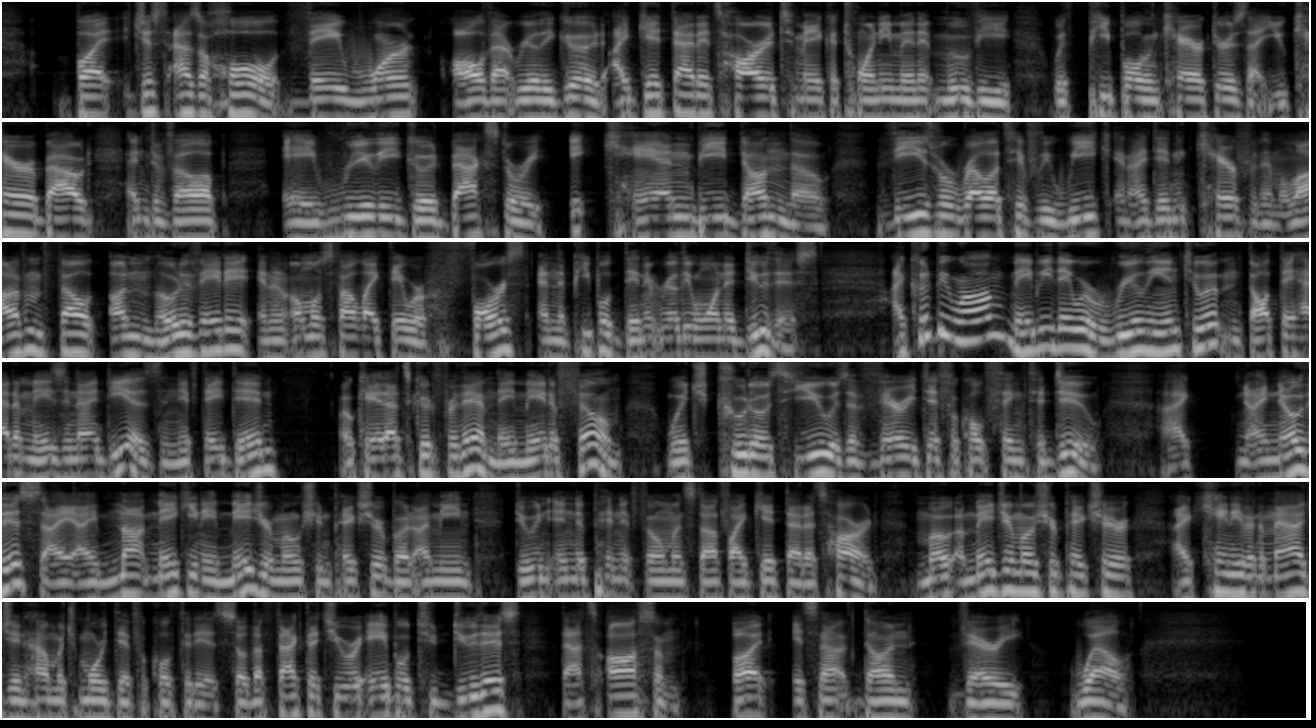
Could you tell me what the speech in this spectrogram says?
But just as a whole, they weren't all that really good. I get that it's hard to make a 20 minute movie with people and characters that you care about and develop a really good backstory. It can be done though. These were relatively weak and I didn't care for them. A lot of them felt unmotivated and it almost felt like they were forced and the people didn't really want to do this. I could be wrong. Maybe they were really into it and thought they had amazing ideas. And if they did, Okay, that's good for them. They made a film, which kudos to you is a very difficult thing to do. I I know this. I, I'm not making a major motion picture, but I mean, doing independent film and stuff, I get that it's hard. Mo- a major motion picture, I can't even imagine how much more difficult it is. So the fact that you were able to do this, that's awesome, but it's not done very well.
